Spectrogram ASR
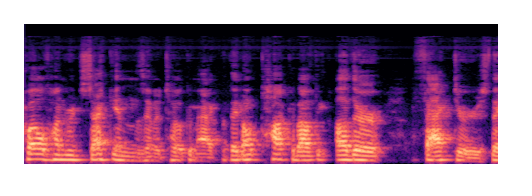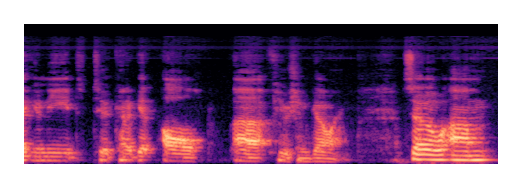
1200 seconds in a tokamak, but they don't talk about the other factors that you need to kind of get all uh, fusion going. So um,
